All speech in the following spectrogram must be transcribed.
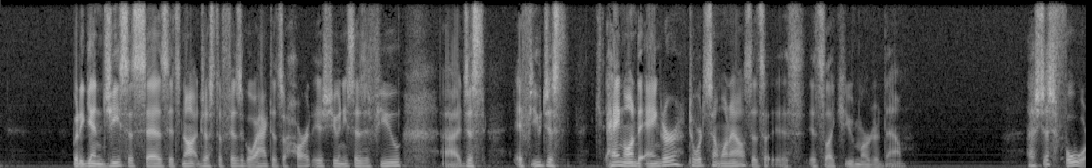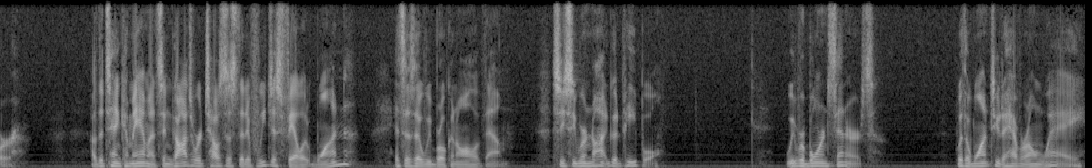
But again, Jesus says it's not just a physical act, it's a heart issue. And he says, if you uh, just, if you just hang on to anger towards someone else, it's, it's, it's like you've murdered them. That's just four of the Ten Commandments. And God's Word tells us that if we just fail at one, it's as though we've broken all of them. So you see, we're not good people. We were born sinners with a want to to have our own way.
